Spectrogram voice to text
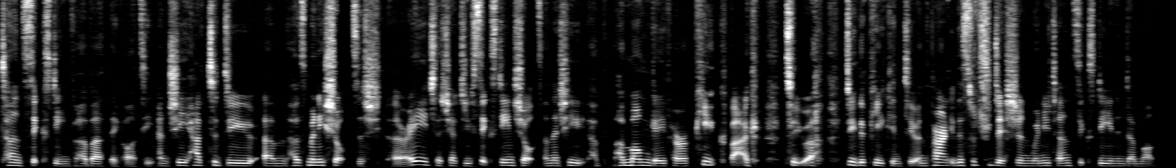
turned 16 for her birthday party, and she had to do um, as many shots as she, her age, so she had to do 16 shots, and then she her, her mum gave her a puke bag to uh, do the puke into, and apparently this was tradition when you turn 16 in Denmark.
